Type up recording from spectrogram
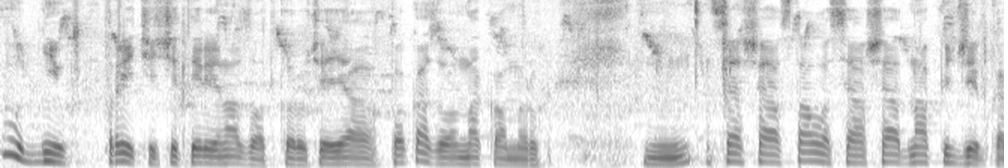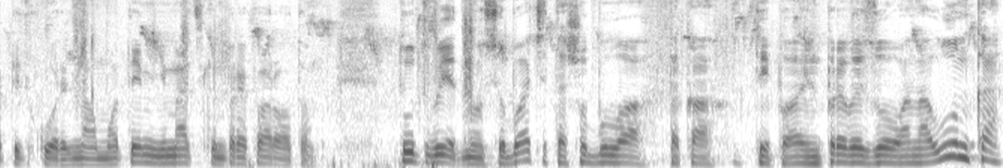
ну, днів 3 чи 4 назад. Коротше, я показував на камеру. Це ще залишилася ще одна підживка під корінь нам, тим німецьким препаратом. Тут видно, все, бачите, що була така типу, імпровізована лунка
